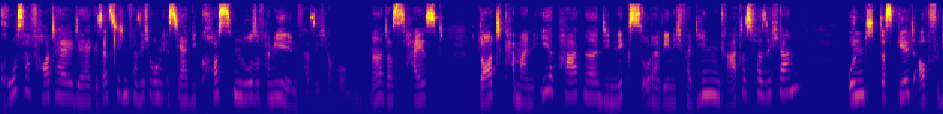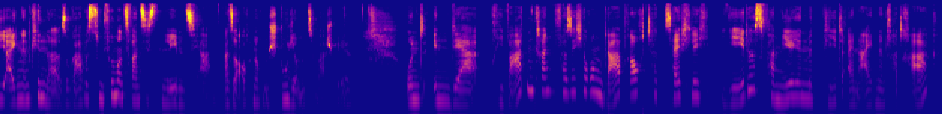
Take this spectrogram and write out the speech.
großer Vorteil der gesetzlichen Versicherung ist ja die kostenlose Familienversicherung. Ne? Das heißt, dort kann man Ehepartner, die nichts oder wenig verdienen, gratis versichern. Und das gilt auch für die eigenen Kinder, sogar bis zum 25. Lebensjahr, also auch noch im Studium zum Beispiel. Und in der privaten Krankenversicherung, da braucht tatsächlich jedes Familienmitglied einen eigenen Vertrag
